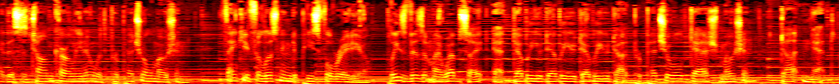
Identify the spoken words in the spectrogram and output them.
Hi, this is Tom Carlino with Perpetual Motion. Thank you for listening to Peaceful Radio. Please visit my website at www.perpetual-motion.net.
